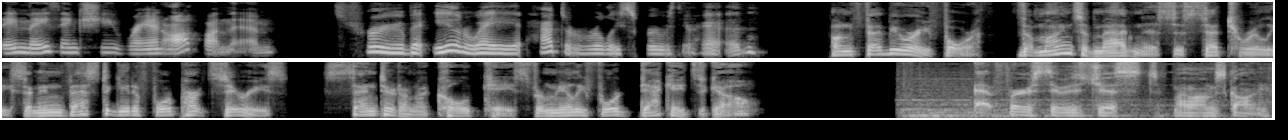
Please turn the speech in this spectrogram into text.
they may think she ran off on them. True, but either way, it had to really screw with your head. On February 4th, The Minds of Madness is set to release an investigative four part series centered on a cold case from nearly four decades ago. At first, it was just my mom's gone.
